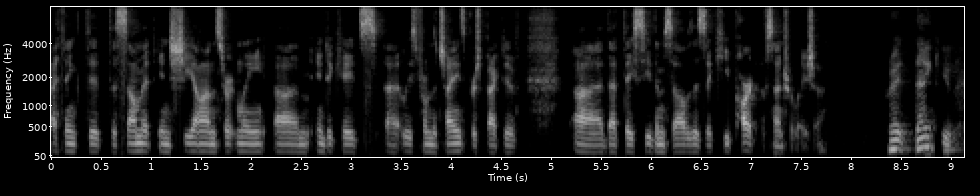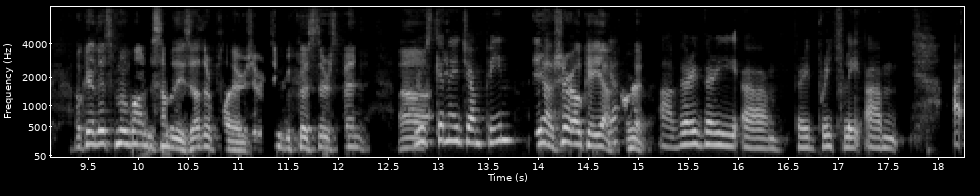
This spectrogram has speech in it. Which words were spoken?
I think that the summit in Xi'an certainly um, indicates, uh, at least from the Chinese perspective, uh, that they see themselves as a key part of Central Asia. Great, thank you. Okay, let's move on to some of these other players here too, because there's been. Uh, Bruce, can I jump in? Yeah, sure. Okay, yeah, yeah? go ahead. Uh, very, very, um, very briefly. Um, I,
